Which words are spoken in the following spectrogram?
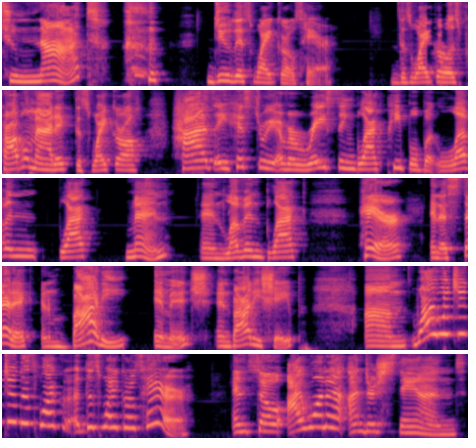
to not do this white girl's hair. This white girl is problematic. This white girl has a history of erasing black people, but loving black men and loving black hair and aesthetic and body image and body shape. Um, why would you do this black this white girl's hair? And so I want to understand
